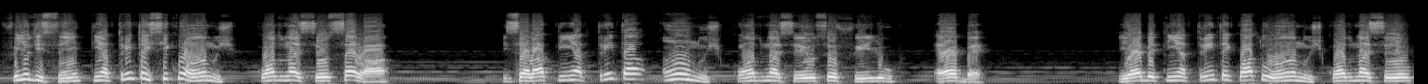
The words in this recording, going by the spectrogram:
filho de Sem, tinha 35 anos quando nasceu Selá, e Selá tinha 30 anos quando nasceu seu filho Eber. E Eber tinha 34 anos quando nasceu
